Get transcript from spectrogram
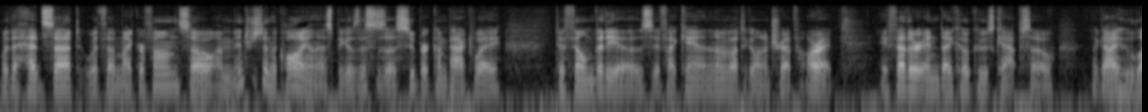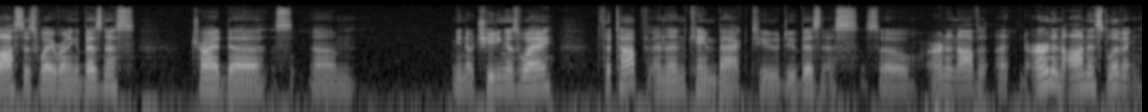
with a headset with a microphone, so I'm interested in the quality on this because this is a super compact way to film videos if I can, and I'm about to go on a trip. Alright, a feather in Daikoku's cap. So, a guy who lost his way running a business, tried, um, you know, cheating his way, to the top and then came back to do business. So earn an, uh, earn an honest living.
